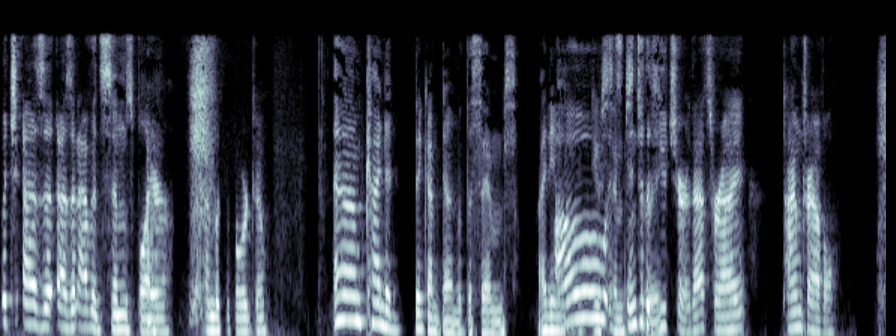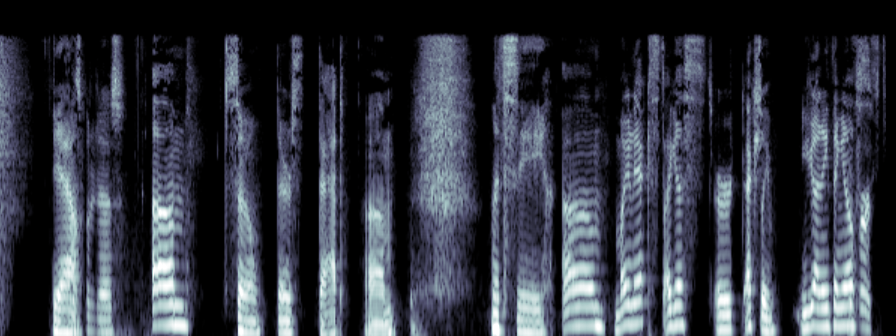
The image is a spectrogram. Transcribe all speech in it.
Which, as a, as an avid Sims player, I'm looking forward to. I'm kind of think I'm done with The Sims. I didn't Oh, do it's Sims into the future. That's right. Time travel. Yeah. That's what it is. Um. So there's that. Um. Let's see. Um. My next, I guess, or actually, you got anything You're else? First.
